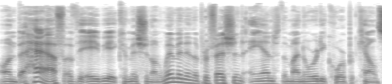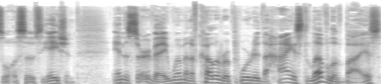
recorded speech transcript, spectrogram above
on behalf of the ABA Commission on Women in the Profession and the Minority Corporate Counsel Association. In the survey, women of color reported the highest level of bias,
